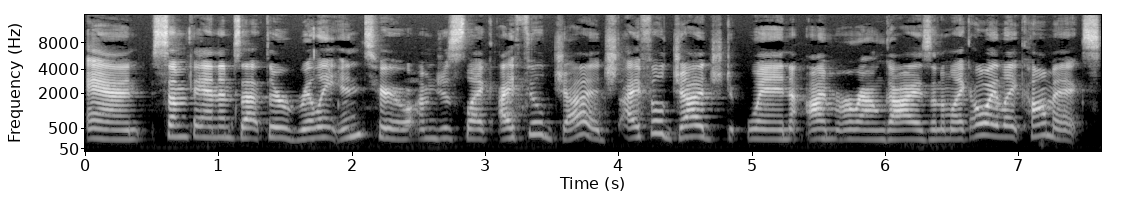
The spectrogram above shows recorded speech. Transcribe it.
and some fandoms that they're really into. I'm just like I feel judged. I feel judged when I'm around guys and I'm like, "Oh, I like comics."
